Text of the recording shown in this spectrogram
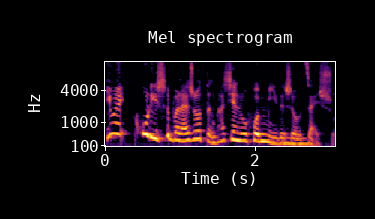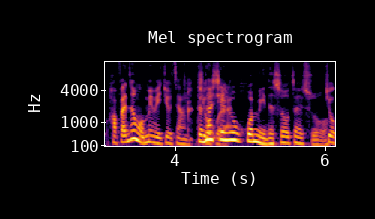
因为护理师本来说等她陷入昏迷的时候再说。嗯、好，反正我妹妹就这样，等她陷入昏迷的时候再说就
